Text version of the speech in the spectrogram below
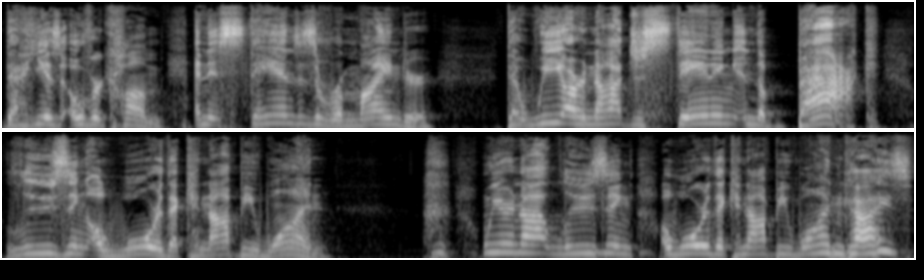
that He has overcome, and it stands as a reminder that we are not just standing in the back losing a war that cannot be won. we are not losing a war that cannot be won, guys.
